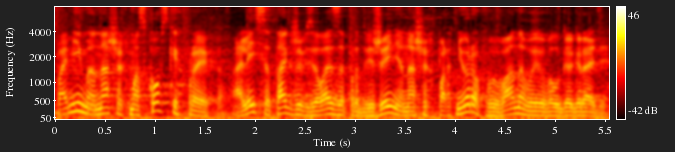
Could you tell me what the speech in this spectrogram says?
Помимо наших московских проектов, Олеся также взялась за продвижение наших партнеров в Иваново и Волгограде.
